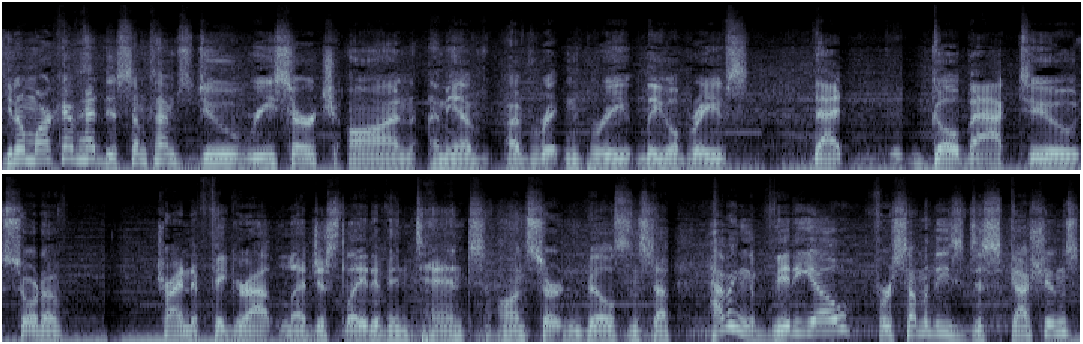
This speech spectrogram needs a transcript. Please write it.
you know, Mark, I've had to sometimes do research on. I mean, I've I've written brief, legal briefs that go back to sort of trying to figure out legislative intent on certain bills and stuff. Having a video for some of these discussions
